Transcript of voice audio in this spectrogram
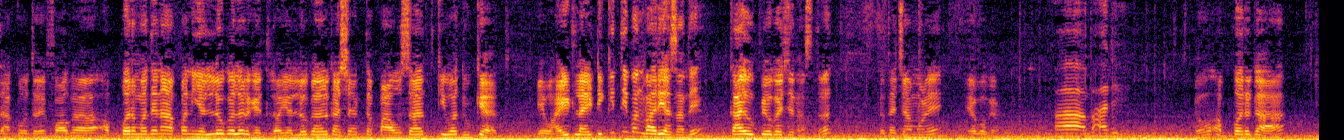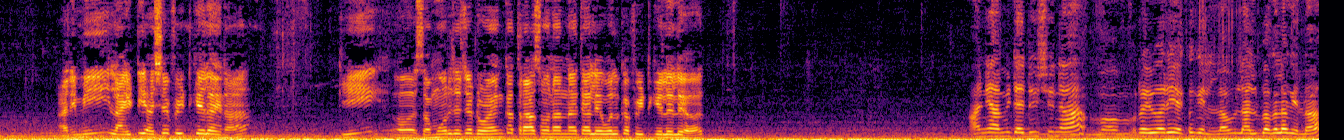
दाखवतोय फॉग अप्परमध्ये ना आपण येल्लो कलर घेतलो. येल्लो कलर कशा एकदा पावसात किंवा धुक्यात. हे व्हाईट लाईटी किती पण भारी असतात ते काय उपयोगाचे नसतात. तर त्याच्यामुळे हे बघा. हा भारी. हो अप्पर का आणि मी लाईटी असे फिट केलंय ना की अं, समोरच्याच्या डोळ्यांका त्रास होणार नाही त्या लेवल का फिट केलेले आहेत. आणि आम्ही त्या दिवशी ना रविवारी एका गेला लालबागला गेला.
